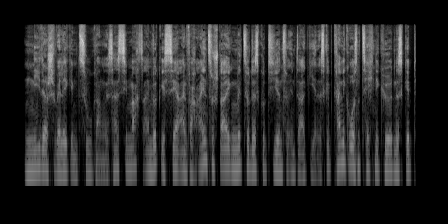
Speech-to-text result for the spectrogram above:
niederschwellig im Zugang. Das heißt, sie macht es einem wirklich sehr einfach einzusteigen, mitzudiskutieren, zu interagieren. Es gibt keine großen Technikhürden, es gibt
